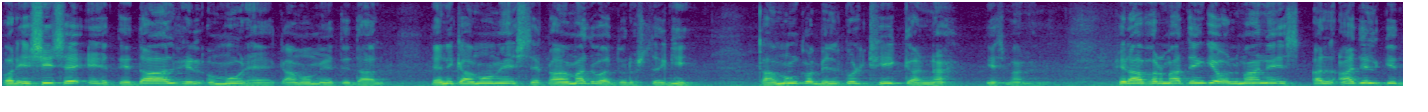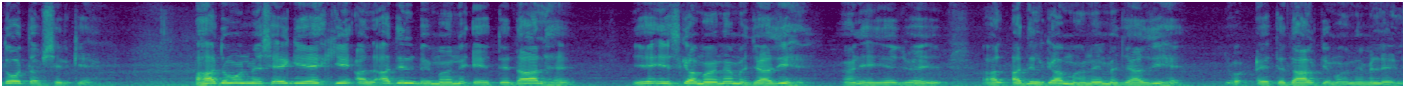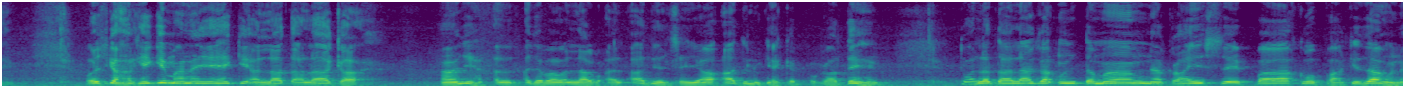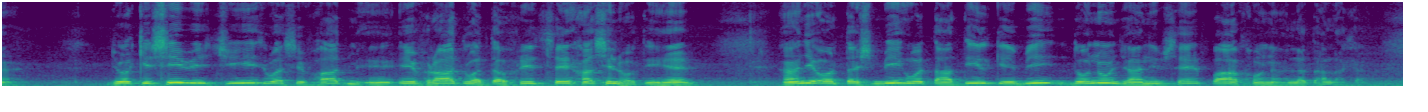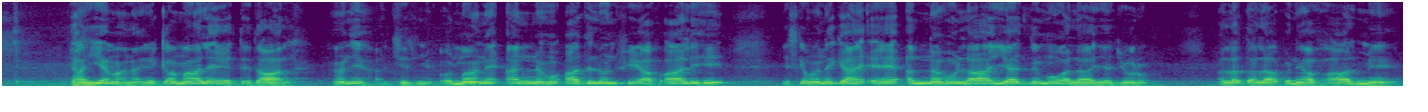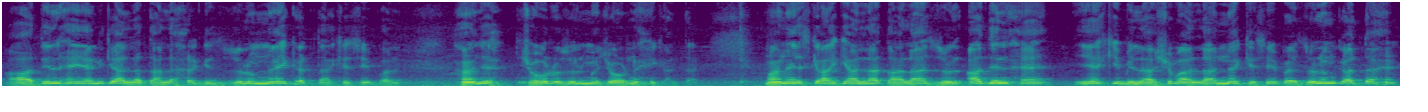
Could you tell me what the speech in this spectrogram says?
اور اسی سے اعتدال فی الامور ہے، کاموں میں اعتدال۔ یعنی کاموں میں استقامت و درستگی۔ کاموں کو بالکل ٹھیک کرنا ہے، اس معنی میں۔ پھر آپ فرماتے ہیں کہ علماء نے اس العدل کی دو تفسیر کیے ہیں۔ احادم ان میں سے ایک یہ ہے کہ العدل بے معنی اعتدال ہے، یہ اس کا معنی مجازی ہے۔ ہاں جی یہ جو ہے، العدل کا معنی مجازی ہے، جو اعتدال کے معنی میں لے لیں۔ اور اس کا حقیقی معنی یہ ہے کہ اللہ تعالیٰ کا ہاں جی جب ہم اللہ کو العدل سے یا عدل کہہ کر پکاتے ہیں تو اللہ تعالیٰ کا ان تمام نقائص سے پاک و پاکزہ ہونا جو کسی بھی چیز و صفات میں افراد و تفرید سے حاصل ہوتی ہے ہاں جی اور تشبیح و تعطیل کے بھی دونوں جانب سے پاک ہونا اللہ تعالیٰ کا۔ یہاں یہ معنی ہے کمال اعتدال ہاں جی ہر چیز میں۔ اور معنی ان عدل فی افعال ہی اس کے معنی کیا ہے؟ اے انّ لا یدم ولا یجور. اللہ تعالیٰ اپنے افعال میں عادل ہے یعنی کہ اللہ تعالیٰ ہر کسی ظلم نہیں کرتا کسی پر. ہاں جی چور و ظلم چور نہیں کرتا. معنی اس کا ہے کہ اللہ تعالیٰ ذوالعدل ہے، یہ کہ بلا شبہ اللہ نہ کسی پر ظلم کرتا ہے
